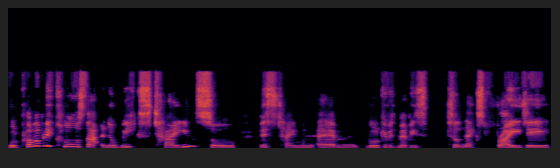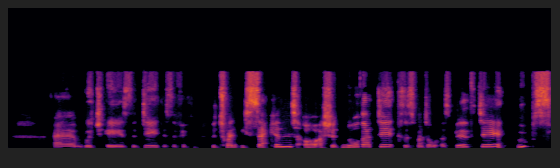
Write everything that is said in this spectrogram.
We'll probably close that in a week's time. So this time um, we'll give it maybe till next Friday, um, which is the date is the 5th, the 22nd. Or oh, I should know that date because it's my daughter's birthday. Oops,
